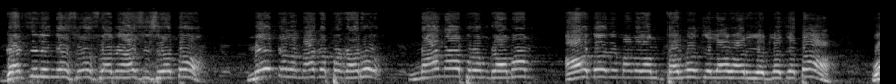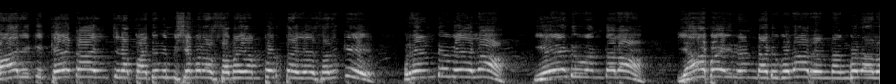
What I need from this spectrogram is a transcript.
గర్జలింగేశ్వర స్వామి ఆశీస్సులతో మేకల నాగప్ప గారు నానాపురం గ్రామం ఆదోని మండలం కర్నూలు జిల్లా వారి ఎడ్ల చేత వారికి కేటాయించిన పది నిమిషముల సమయం పూర్తయ్యేసరికి రెండు వేల ఏడు వందల యాభై రెండు అడుగుల రెండు అంగుళాల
